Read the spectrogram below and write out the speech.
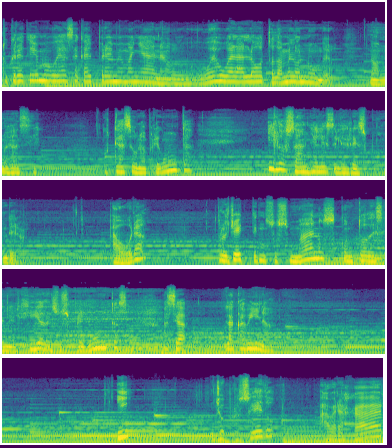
¿tú crees que yo me voy a sacar el premio mañana? O voy a jugar a la loto, dame los números. No, no es así. Usted hace una pregunta y los ángeles le responderán. Ahora, proyecten sus manos con toda esa energía de sus preguntas hacia la cabina. Y yo procedo a barajar.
